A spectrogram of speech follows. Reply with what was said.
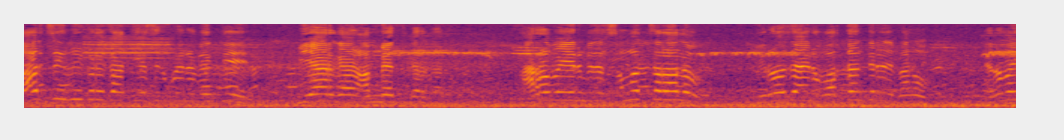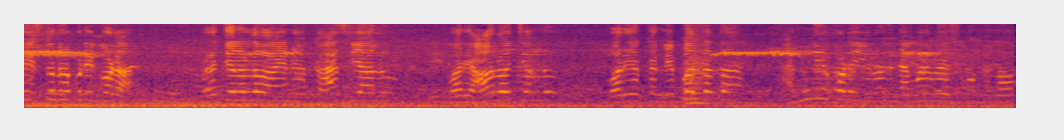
దార్శనికుడిగా తీసుకుపోయిన వ్యక్తి బిఆర్ గారు అంబేద్కర్ గారు. అరవై ఎనిమిది సంవత్సరాలు ఈరోజు ఆయన వర్ధంతిని మనం నిర్వహిస్తున్నప్పటికీ కూడా ప్రజలలో ఆయన యొక్క ఆశయ వారి ఆలోచనలు వారి యొక్క నిబద్ధత అన్నీ కూడా ఈరోజు నెమరు వేసుకుంటున్నాం.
